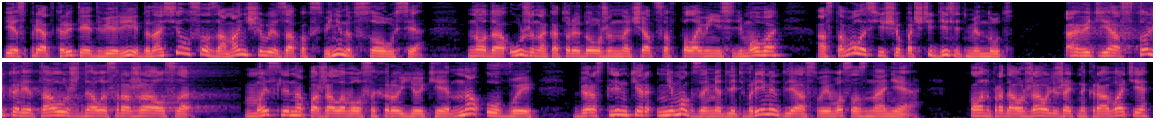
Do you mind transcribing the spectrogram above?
Из приоткрытой двери доносился заманчивый запах свинины в соусе, но до ужина, который должен начаться в половине седьмого, оставалось еще почти 10 минут. «А ведь я столько летал, ждал и сражался!» Мысленно пожаловался Харуюки, но, увы, Бёрстлинкер не мог замедлить время для своего сознания. Он продолжал лежать на кровати,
